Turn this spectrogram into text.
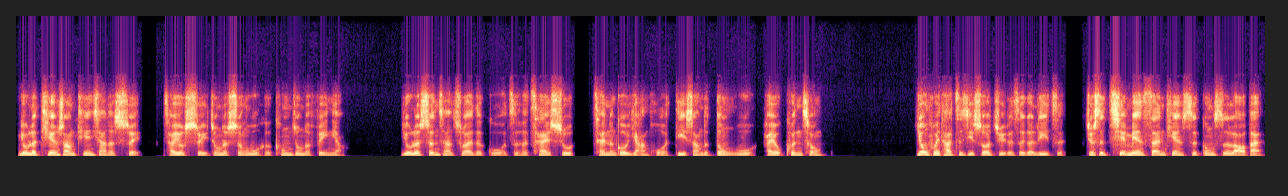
有了天上天下的水，才有水中的生物和空中的飞鸟；有了生产出来的果子和菜蔬，才能够养活地上的动物还有昆虫。用回他自己所举的这个例子，就是前面三天是公司老板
